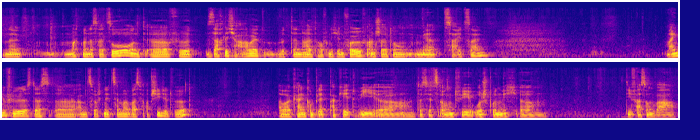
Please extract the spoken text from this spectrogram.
ne, macht man das halt so und äh, für sachliche Arbeit wird dann halt hoffentlich in Folgeveranstaltungen mehr Zeit sein. Mein Gefühl ist, dass äh, am 12. Dezember was verabschiedet wird, aber kein Komplettpaket, wie äh, das jetzt irgendwie ursprünglich ähm, die Fassung war.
